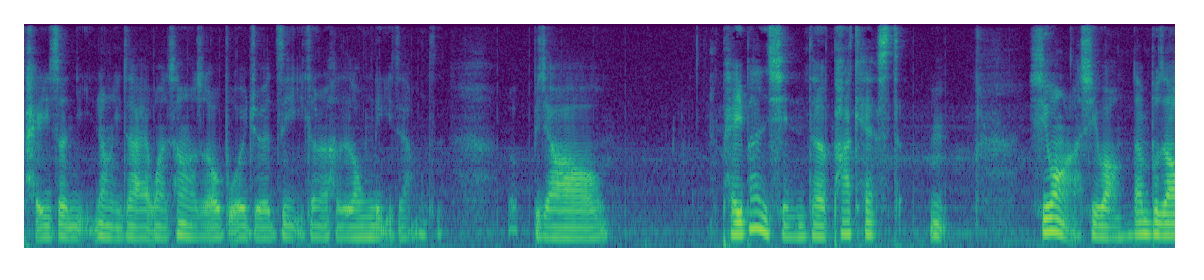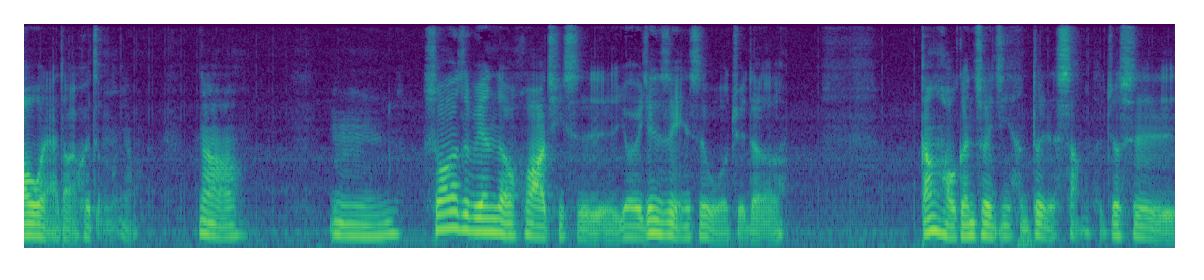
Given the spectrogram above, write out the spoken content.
陪着你，让你在晚上的时候不会觉得自己一个人很 lonely 这样子。比较陪伴型的 podcast，希望啊，希望，但不知道未来到底会怎么样。那，嗯。说到这边的话，其实有一件事情是我觉得刚好跟最近很对得上的，就是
